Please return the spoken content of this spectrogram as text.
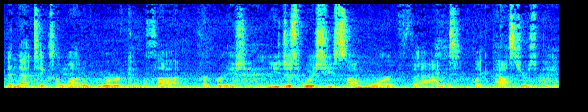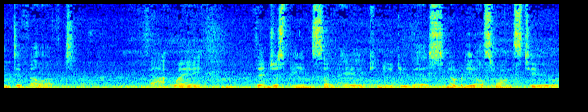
And that takes a lot of work and thought and preparation. And you just wish you saw more of that, like pastors being developed that way, than just being said, "Hey, can you do this?" Nobody else wants to,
